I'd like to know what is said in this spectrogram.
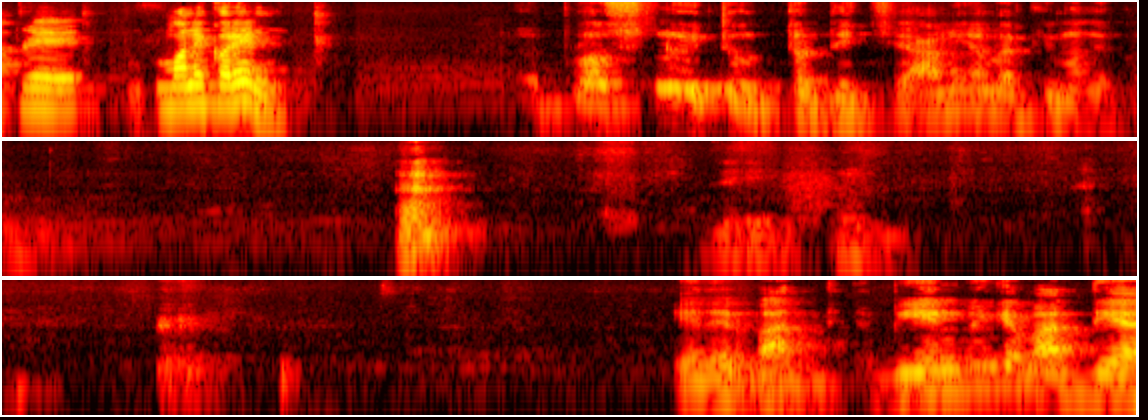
আপনি মনে করেন? প্রশ্নই তো উত্তর দিচ্ছে, আমি আবার কি মনে করব? হ্যাঁ? এদের বাদ বিএনপি কে বাদ দিয়া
